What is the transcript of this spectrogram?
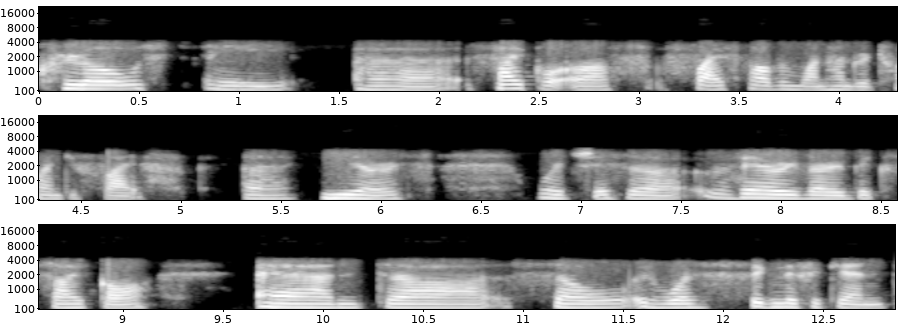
closed a uh, cycle of 5,125 uh, years, which is a very, very big cycle and uh, so it was significant,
